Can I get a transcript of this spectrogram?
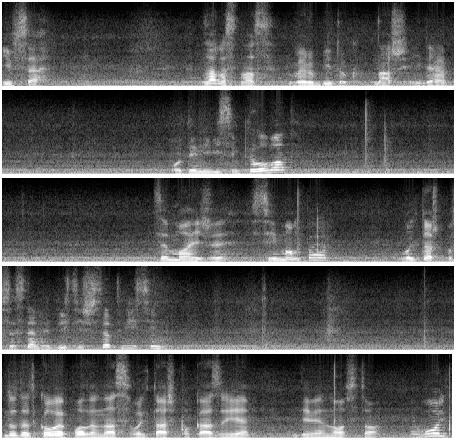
і все. Зараз у нас виробіток наш йде 1,8 кВт. Це майже 7 ампер. Вольтаж по системі 268. Додаткове поле у нас вольтаж показує 90 вольт.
